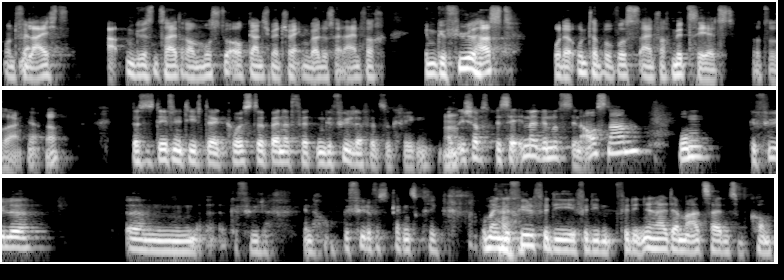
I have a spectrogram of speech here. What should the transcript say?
Und vielleicht ja. ab einem gewissen Zeitraum musst du auch gar nicht mehr tracken, weil du es halt einfach im Gefühl hast oder unterbewusst einfach mitzählst, sozusagen. Ja. Ne? das ist definitiv der größte Benefit, ein Gefühl dafür zu kriegen. Also ich habe es bisher immer genutzt in Ausnahmen, um Gefühle, ähm, Gefühle, genau, Gefühle fürs Tracken zu kriegen, um ein Gefühl für, die, für, die, für den Inhalt der Mahlzeiten zu bekommen.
